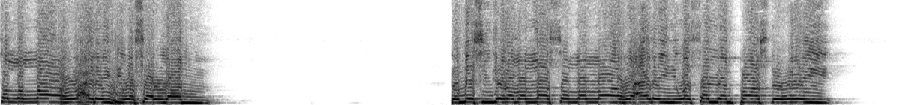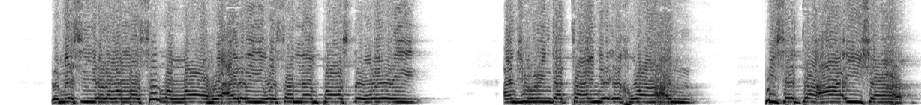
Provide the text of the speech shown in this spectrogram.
Sallallahu alayhi wasallam the messenger of Allah sallallahu alayhi wasallam passed away. The messenger of Allah sallallahu alayhi wasallam passed away. And during that time ya ikhwan he said to Aisha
